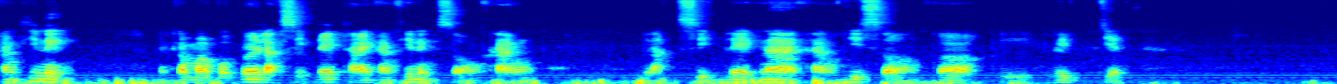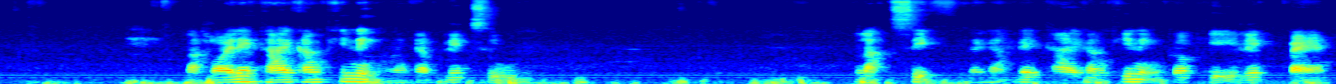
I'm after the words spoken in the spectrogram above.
ครั้งที่ 1 แล้วก็มาบวกด้วยหลักสิบเลขท้ายครั้งที่ 1 2 ครั้ง หลักสิบเลขหน้าครั้งที่ 2 ก็คือลิฟเจ็ดหลักร้อยเลขท้ายครั้งที่ 1 นะครับเลขศูนย์หลักสิบนะครับเลขท้ายครั้งที่ 1 ก็คือเลข8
